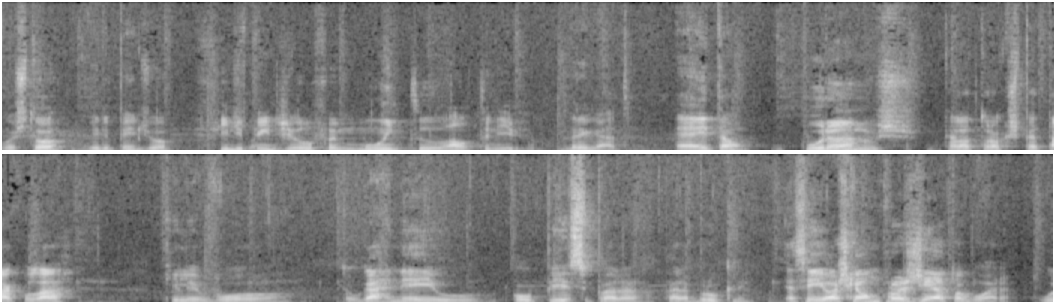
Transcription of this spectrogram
Gostou? Vilipendiou? Vilipendiou foi muito alto nível. Obrigado. É, então, por anos, aquela troca espetacular, que levou o Garney e o Paul Pierce para, para Brooklyn. Assim, eu acho que é um projeto agora. O,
